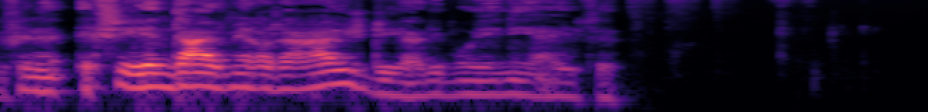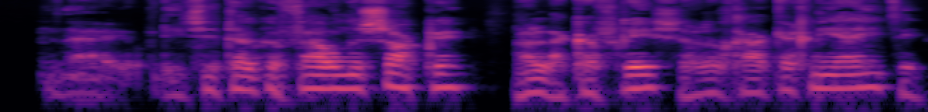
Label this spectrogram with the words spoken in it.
Ik, vind ik zie een duif meer als een huisdier, die moet je niet eten. Nee, die zit ook in vuilniszakken. Nou, lekker fris, dat ga ik echt niet eten.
